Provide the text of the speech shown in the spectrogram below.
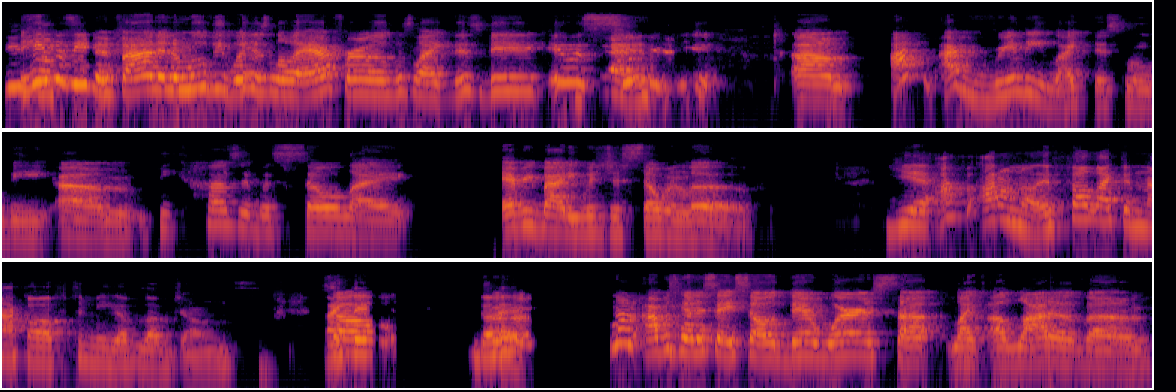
He's He was even fine in the movie with his little afro. It was like this big. It was Yes. super cute. Um, I I really like this movie um because it was so like everybody was just so in love. yeah. I don't know. It felt like a knockoff to me of Love Jones. Like so they- go ahead. Mhm. No, no, I was gonna say so. There were some, like a lot of um,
